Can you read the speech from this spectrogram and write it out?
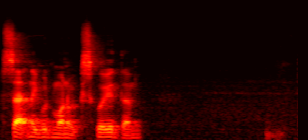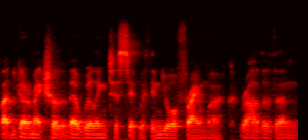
certainly wouldn't want to exclude them. but you got to make sure that they're willing to sit within your framework rather than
